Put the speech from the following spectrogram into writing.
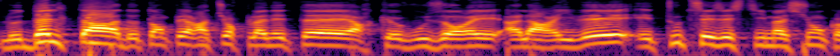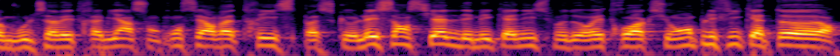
le delta de température planétaire que vous aurez à l'arrivée, et toutes ces estimations, comme vous le savez très bien, sont conservatrices parce que l'essentiel des mécanismes de rétroaction amplificateurs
